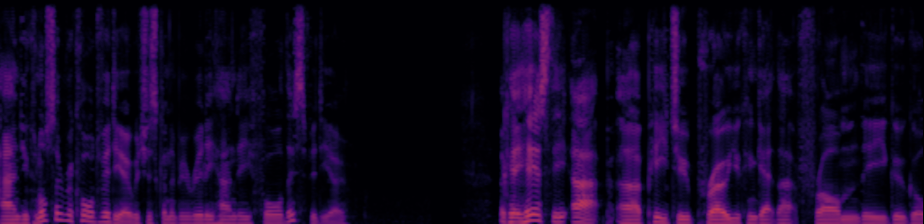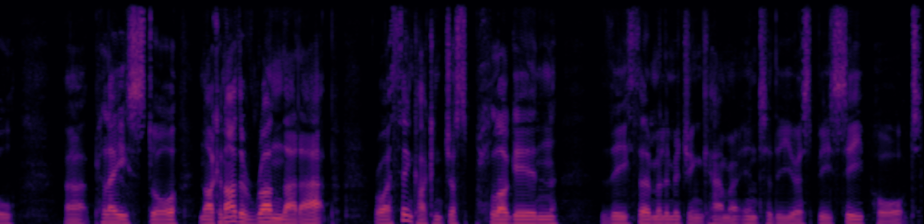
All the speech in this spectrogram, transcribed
and you can also record video, which is going to be really handy for this video. Okay, here's the app, uh, P2 Pro. You can get that from the Google uh, Play Store. Now I can either run that app, or I think I can just plug in the thermal imaging camera into the USB-C port,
